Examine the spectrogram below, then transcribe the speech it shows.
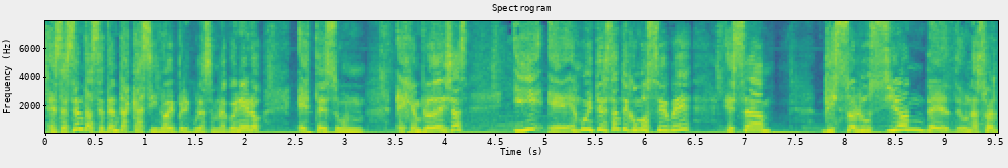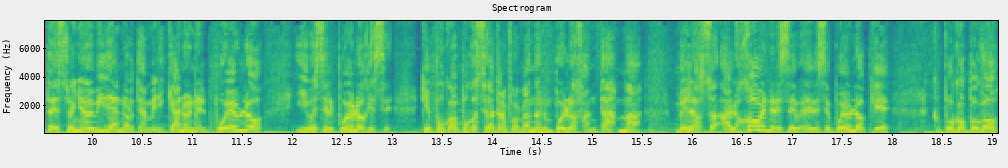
En 60, 70 casi no hay películas en blanco y negro. Este es un ejemplo de ellas. Y eh, es muy interesante cómo se ve esa disolución de, una suerte de sueño de vida norteamericano en el pueblo y ves el pueblo que, poco a poco se va transformando en un pueblo fantasma, ves a los jóvenes en ese, pueblo que, que poco a poco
